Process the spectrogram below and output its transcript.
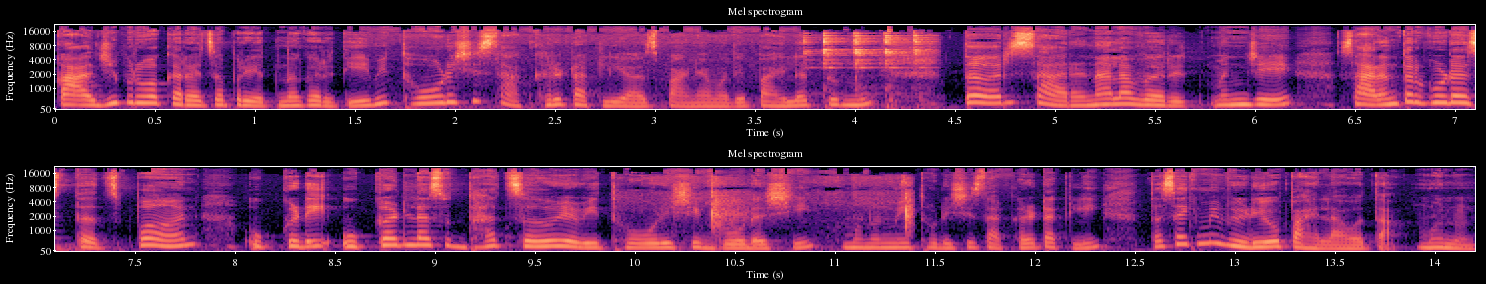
काळजीपूर्वक करायचा प्रयत्न करते मी थोडीशी साखर टाकली आज पाण्यामध्ये. पाहिलं तुम्ही? तर सारणाला वर म्हणजे सारण तर गोड असतंच पण उकडे उकडलासुद्धा चव यावी थोडीशी गोड अशी. म्हणून मी थोडीशी साखर टाकली. तसा एक मी व्हिडिओ पाहिला होता म्हणून.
